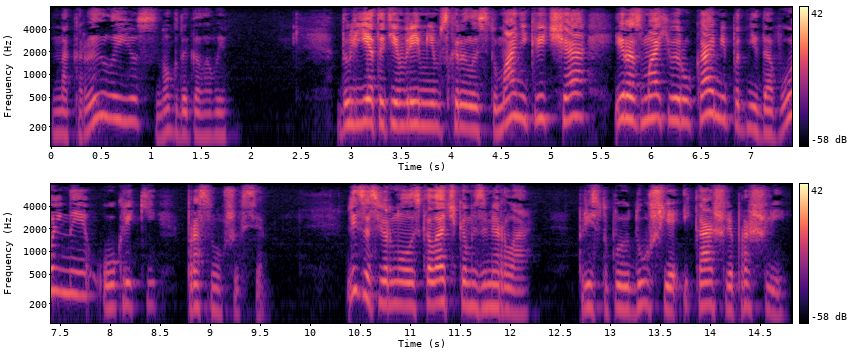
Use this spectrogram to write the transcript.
накрыла ее с ног до головы. Дульета тем временем скрылась в тумане, крича и размахивая руками под недовольные окрики проснувшихся. Лиза свернулась калачиком и замерла. Приступы удушья и кашля прошли.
